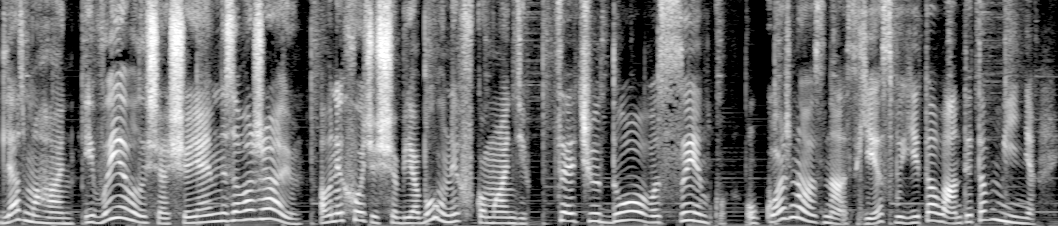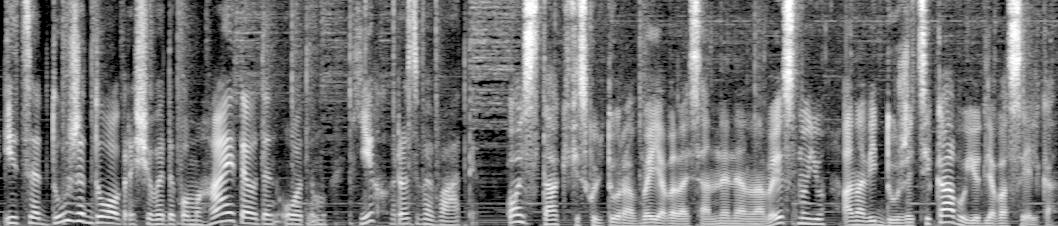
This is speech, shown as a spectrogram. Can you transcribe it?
для змагань. І виявилося, що я їм не заважаю, а вони хочуть, щоб я був у них в команді. Це чудово, синку. У кожного з нас є свої таланти та вміння, і це дуже добре, що ви допомагаєте один одному їх розвивати. Ось так фізкультура виявилася не ненависною, а навіть дуже цікавою для Василька.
